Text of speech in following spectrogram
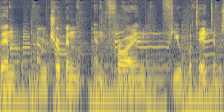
Then I'm chopping and frying few potatoes.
